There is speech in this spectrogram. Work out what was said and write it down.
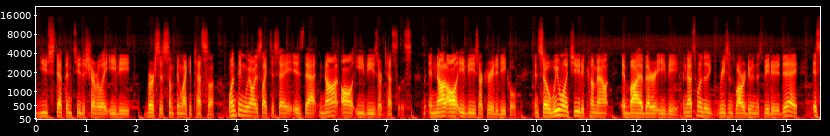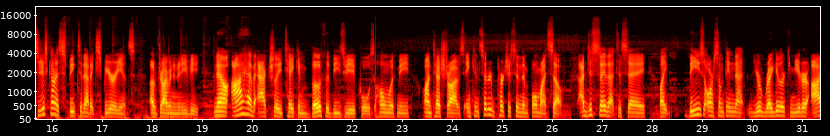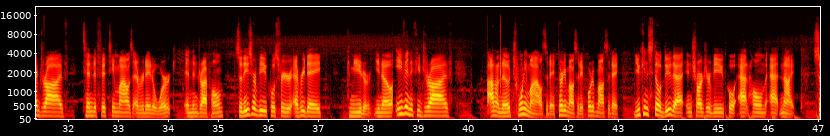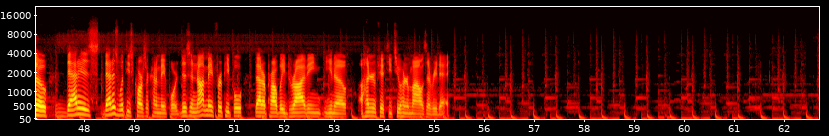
you step into the Chevrolet EV versus something like a Tesla. One thing we always like to say is that not all EVs are Teslas and not all EVs are created equal. And so we want you to come out and buy a better EV. And that's one of the reasons why we're doing this video today is to just kind of speak to that experience of driving an EV. Now, I have actually taken both of these vehicles home with me on test drives and considered purchasing them for myself. I just say that to say, like, these are something that your regular commuter, I drive 10 to 15 miles every day to work and then drive home. So these are vehicles for your everyday commuter, you know, even if you drive, I don't know, 20 miles a day, 30 miles a day, 40 miles a day, you can still do that and charge your vehicle at home at night. So that is, that is what these cars are kind of made for. These are not made for people that are probably driving, you know, 150, 200 miles every day.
